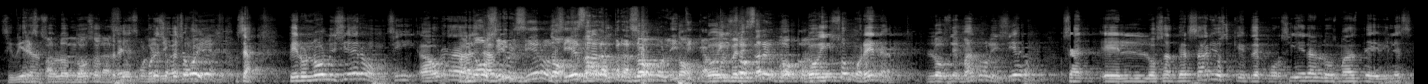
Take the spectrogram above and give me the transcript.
si hubieran solo dos o tres, por eso, eso voy. O sea, pero no lo hicieron, sí, ahora... No, sí lo hicieron, no, sí esa la operación política, lo pulverizar el voto. Lo hizo Morena, los demás no lo hicieron. O sea, los adversarios que de por sí eran los más débiles,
